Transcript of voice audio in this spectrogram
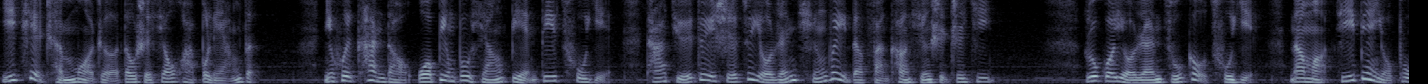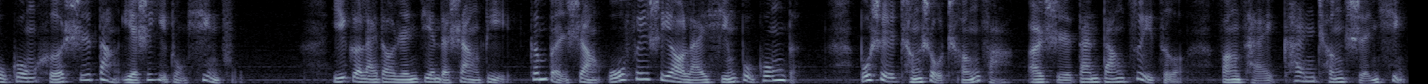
一切沉默者都是消化不良的。你会看到，我并不想贬低粗野，它绝对是最有人情味的反抗形式之一。如果有人足够粗野，那么即便有不公和失当，也是一种幸福。一个来到人间的上帝，根本上无非是要来行不公的。不是承受惩罚，而是担当罪责，方才堪称神性。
